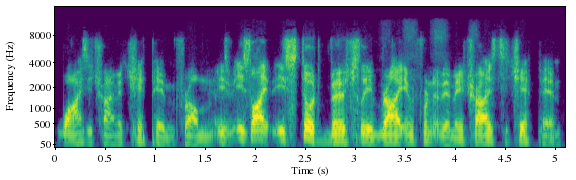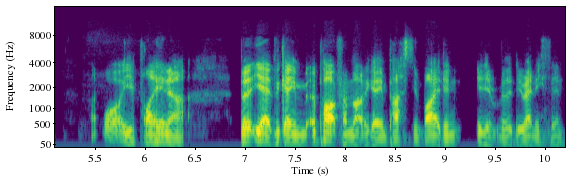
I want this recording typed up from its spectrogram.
why is he trying to chip him from? He's, he's like he's stood virtually right in front of him, and he tries to chip him. Like, what are you playing at? But yeah, the game. Apart from that, the game passed him by. He didn't. He didn't really do anything.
